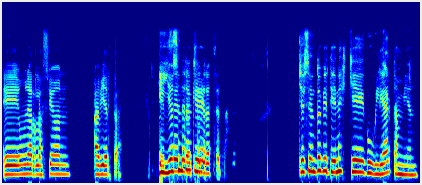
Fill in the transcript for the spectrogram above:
eh, una relación abierta. Y yo siento que- etcétera, etcétera. Yo siento que tienes que googlear también.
